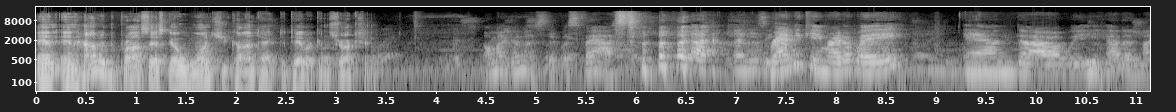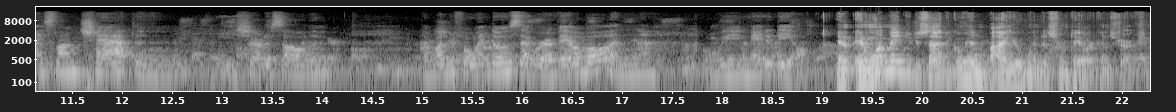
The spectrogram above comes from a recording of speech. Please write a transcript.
and and how did the process go once you contacted Taylor Construction? Oh my goodness, it was fast. Randy came right away, and uh, we had a nice long chat, and he showed us all the, the wonderful windows that were available, and uh, we made a deal. And and what made you decide to go ahead and buy your windows from Taylor Construction?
